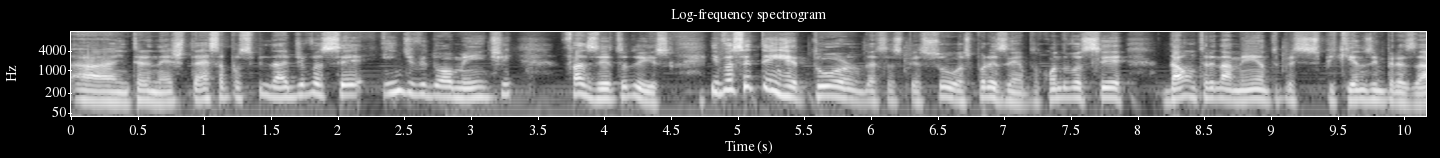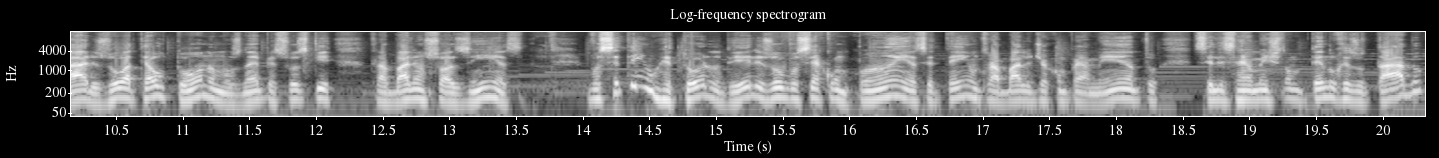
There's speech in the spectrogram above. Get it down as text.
a, a internet dá essa possibilidade de você individualmente fazer tudo isso. E você tem retorno dessas pessoas, por exemplo, quando você dá um treinamento para esses pequenos empresários ou até autônomos, né, pessoas que trabalham sozinhas, você tem um retorno deles? Ou você acompanha, você tem um trabalho de acompanhamento, se eles realmente estão tendo resultado?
